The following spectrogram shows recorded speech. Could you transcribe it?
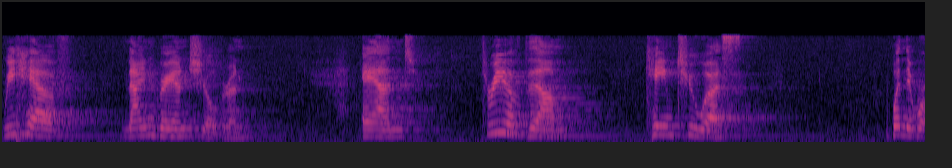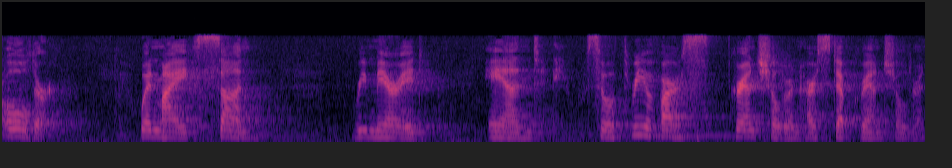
We have nine grandchildren, and three of them came to us when they were older, when my son remarried, and so three of our grandchildren are step grandchildren.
